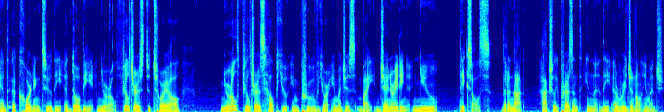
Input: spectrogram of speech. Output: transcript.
and according to the Adobe Neural Filters tutorial, neural filters help you improve your images by generating new pixels that are not actually present in the original image.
